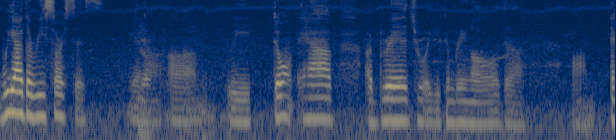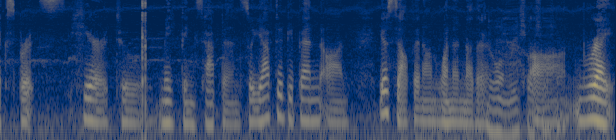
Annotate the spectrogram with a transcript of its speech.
we are the resources. You Yeah. know, um, we don't have a bridge where you can bring all the um, experts here to make things happen. So you have to depend on yourself and on one another. Your own resources. Um, right.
